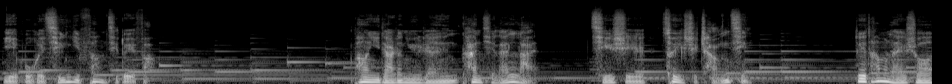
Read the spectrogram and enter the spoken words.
也不会轻易放弃对方。胖一点的女人看起来懒，其实最是长情。对他们来说，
